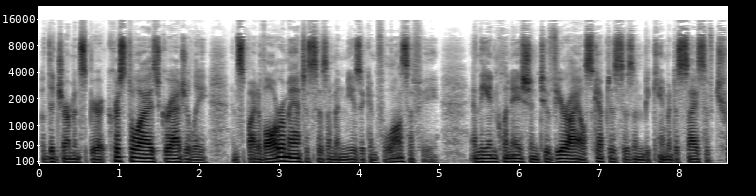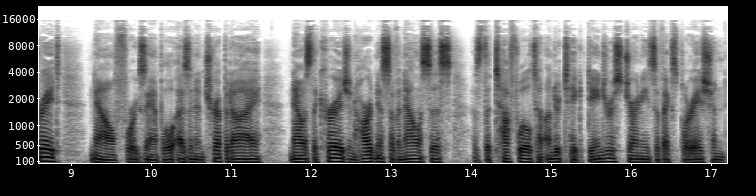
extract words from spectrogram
the, German spirit crystallized gradually, in spite of all romanticism in music and philosophy, and the inclination to virile skepticism became a decisive trait, now, for example, as an intrepid eye, now as the courage and hardness of analysis, as the tough will to undertake dangerous journeys of exploration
